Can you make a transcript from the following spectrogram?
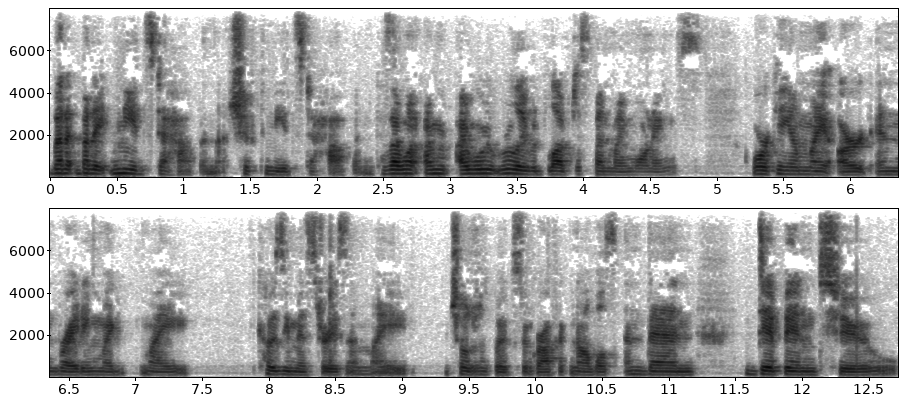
but but it needs to happen. That shift needs to happen. Because i want I'm, i really would love to spend my mornings working on my art and writing my my cozy mysteries and my children's books and graphic novels and then dip into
